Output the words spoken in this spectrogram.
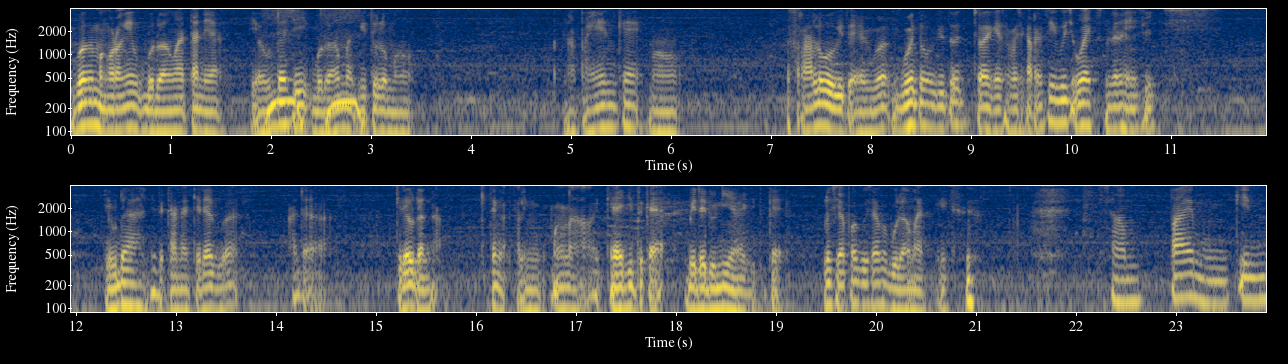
gue memang orangnya bodoh amatan ya. Ya udah sih bodoh amat gitu lo mau ngapain kek mau terserah lo gitu ya. Gue gue tuh gitu cuek ya sampai sekarang sih gue cuek sebenarnya sih. Ya udah gitu kan akhirnya gue ada kira udah nggak kita nggak saling mengenal kayak gitu kayak beda dunia gitu kayak lu siapa? Gue siapa? Bodo amat gitu. Sampai mungkin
